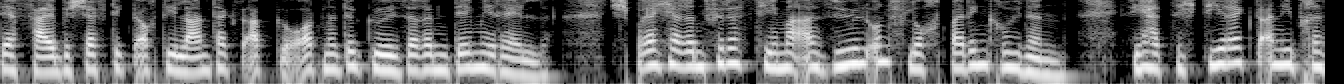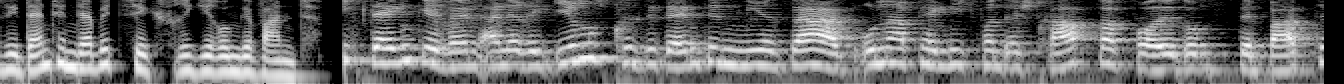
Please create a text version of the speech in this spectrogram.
Der Fall beschäftigt auch die Landtagsabgeordnete Göserin Demirel, Sprecherin für das Thema Asyl und Flucht bei den Grünen. Sie hat sich direkt an die Präsidentin der Bezirksregierung gewandt. Ich denke, wenn eine Regierungspräsidentin mir sagt, unabhängig von der Strafverfolgungsdebatte,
